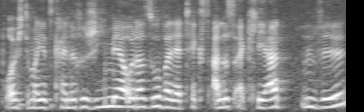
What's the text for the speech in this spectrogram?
bräuchte man jetzt keine Regie mehr oder so, weil der Text alles erklären will.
